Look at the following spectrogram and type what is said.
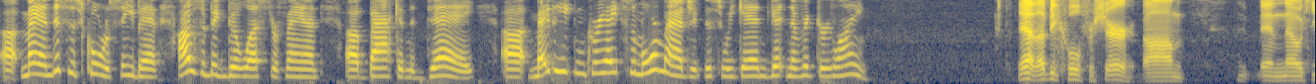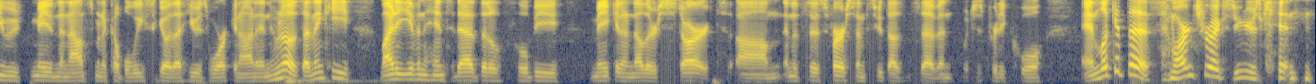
Uh, man, this is cool to see, Ben. I was a big Bill Lester fan uh, back in the day, uh, maybe he can create some more magic this weekend, getting a victory lane. Yeah, that'd be cool for sure. Um, and no, he made an announcement a couple weeks ago that he was working on it. And who knows? I think he might have even hinted at that he'll be making another start, um, and it's his first since 2007, which is pretty cool. And look at this, Martin Truex Jr. is getting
